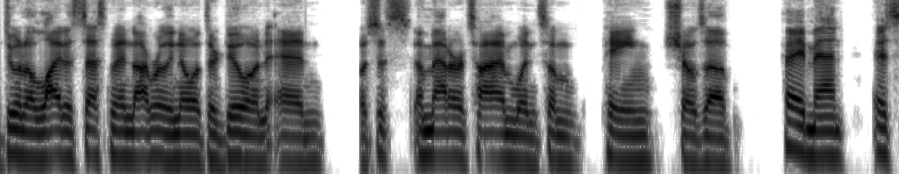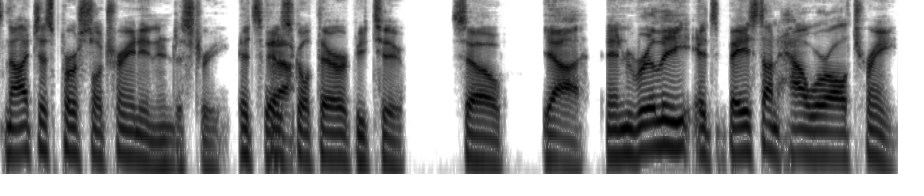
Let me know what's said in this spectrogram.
doing a light assessment, not really know what they're doing. And it's just a matter of time when some pain shows up. Hey man, it's not just personal training industry. It's Yeah. physical therapy too. So yeah. And really it's based on how we're all trained.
